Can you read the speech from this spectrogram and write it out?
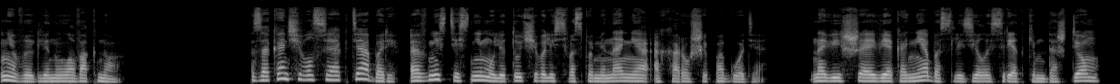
не выглянула в окно. Заканчивался октябрь, а вместе с ним улетучивались воспоминания о хорошей погоде. Нависшее века небо слезилось редким дождем,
